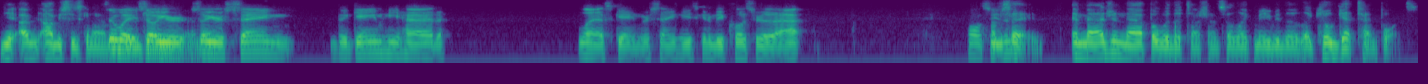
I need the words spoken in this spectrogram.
Yeah, I mean, obviously he's going to have. So a wait, so you're so you're saying the game he had last game, you're saying he's going to be closer to that all season? I'm saying, imagine that, but with a touchdown. So like maybe the like he'll get ten points.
